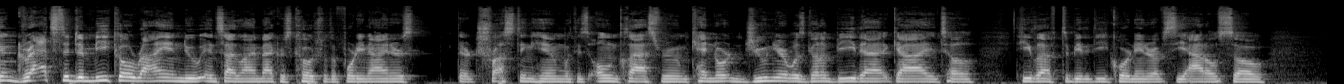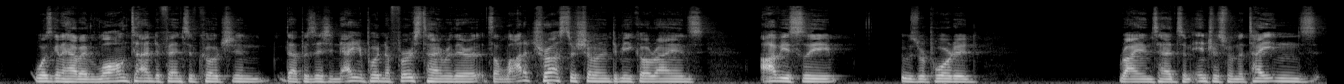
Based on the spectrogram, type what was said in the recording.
Congrats to DeMeco Ryan, new inside linebackers coach for the 49ers. They're trusting him with his own classroom. Ken Norton Jr. was going to be that guy until he left to be the D coordinator of Seattle. So was going to have a long-time defensive coach in that position. Now you're putting a first-timer there. It's a lot of trust they're showing in DeMeco Ryan's. Obviously, it was reported Ryan's had some interest from the Titans.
